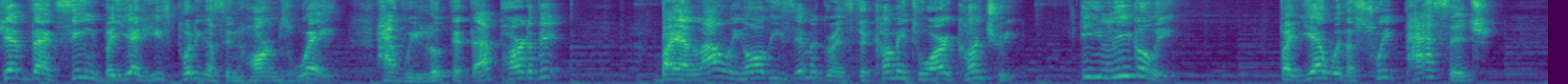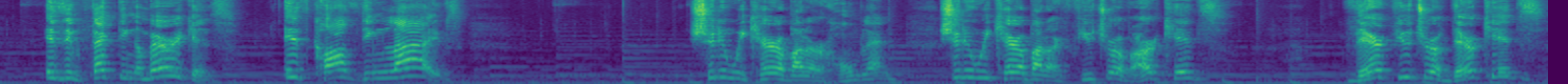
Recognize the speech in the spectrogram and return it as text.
get vaccine, but yet he's putting us in harm's way. Have we looked at that part of it? By allowing all these immigrants to come into our country illegally, but yet with a sweet passage, is infecting Americans, is costing lives. Shouldn't we care about our homeland? Shouldn't we care about our future of our kids? their future of their kids,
